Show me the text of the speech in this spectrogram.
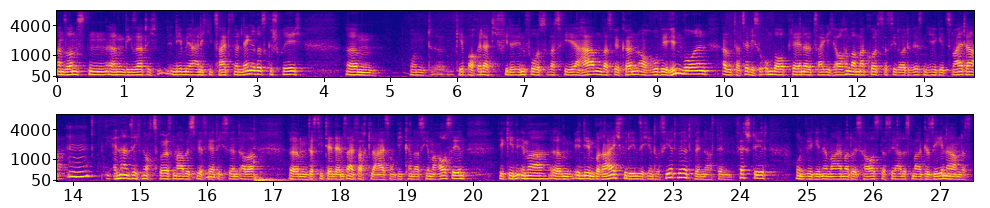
Ansonsten, ähm, wie gesagt, ich nehme mir eigentlich die Zeit für ein längeres Gespräch ähm, und äh, gebe auch relativ viele Infos, was wir hier haben, was wir können, auch wo wir hinwollen. Also tatsächlich so Umbaupläne zeige ich auch immer mal kurz, dass die Leute wissen, hier geht es weiter. Mhm. Die ändern sich noch zwölfmal, bis wir fertig sind, aber ähm, dass die Tendenz einfach klar ist und wie kann das hier mal aussehen. Wir gehen immer ähm, in den Bereich, für den sich interessiert wird, wenn das denn feststeht. Und wir gehen immer einmal durchs Haus, dass sie alles mal gesehen haben. Das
